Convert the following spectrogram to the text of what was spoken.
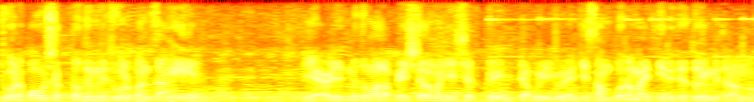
जोड पाहू शकता तुम्ही जोड पण चांगली आहे. यावेळेस मी तुम्हाला स्पेशल म्हणजे शेतकऱ्यांच्या बैलजोड्यांची संपूर्ण माहिती दिली देतोय मित्रांनो.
